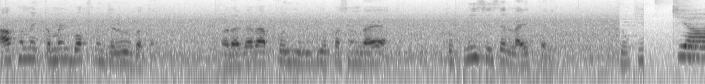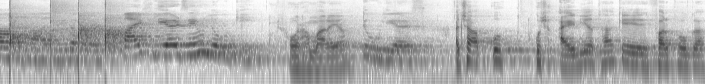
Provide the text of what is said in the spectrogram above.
आप हमें कमेंट बॉक्स में ज़रूर बताएँ। और अगर आपको ये वीडियो पसंद आया तो प्लीज़ इसे लाइक करें क्योंकि क्या है फाइव लेयर्स हैं उन लोगों की। और हमारे यहाँ? टू लेयर्स अच्छा आपको कुछ आइडिया था कि फ़र्क होगा?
